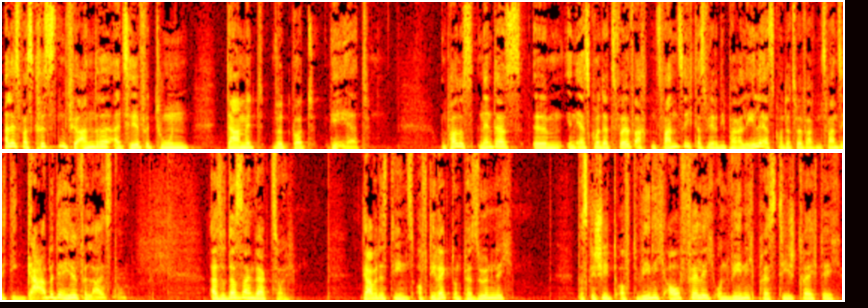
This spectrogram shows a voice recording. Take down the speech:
alles, was Christen für andere als Hilfe tun, damit wird Gott geehrt. Und Paulus nennt das ähm, in 1. Korinther 12, 28, das wäre die Parallele, 1. Korinther 12, 28, die Gabe der Hilfeleistung. Also, das ist ein Werkzeug. Gabe des Dienstes, oft direkt und persönlich. Das geschieht oft wenig auffällig und wenig prestigeträchtig.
